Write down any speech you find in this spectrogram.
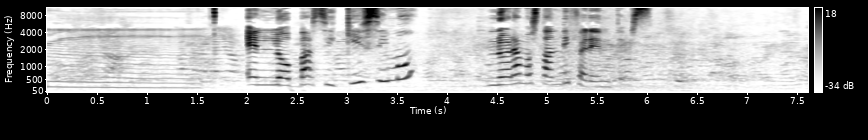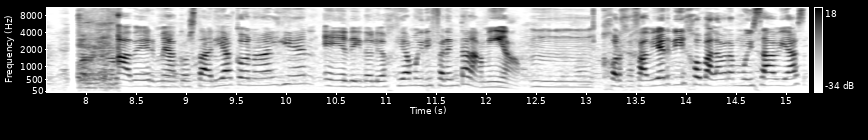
mm, en lo basiquísimo no éramos tan diferentes. A ver, me acostaría con alguien eh, de ideología muy diferente a la mía. Mm, Jorge Javier dijo palabras muy sabias,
